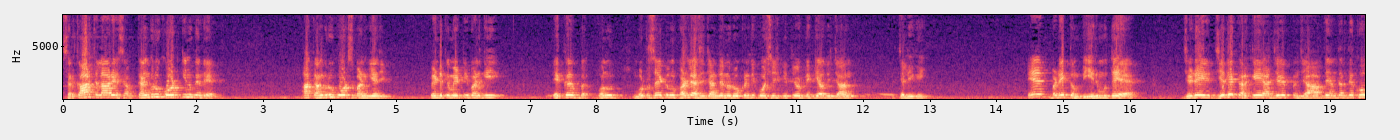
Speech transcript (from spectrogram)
ਸਰਕਾਰ ਚਲਾ ਰਹੇ ਸਭ। ਕੰਗਰੂ ਕੋਰਟ ਕਿਹਨੂੰ ਕਹਿੰਦੇ ਆ? ਆ ਕੰਗਰੂ ਕੋਰਟਸ ਬਣ ਗਈਆਂ ਜੀ। ਪਿੰਡ ਕਮੇਟੀ ਬਣ ਗਈ। ਇੱਕ ਉਹਨੂੰ ਮੋਟਰਸਾਈਕਲ ਨੂੰ ਫੜ ਲਿਆ ਸੀ, ਜਾਂਦੇ ਨੂੰ ਰੋਕਣ ਦੀ ਕੋਸ਼ਿਸ਼ ਕੀਤੀ, ਉਹ ਡਿੱਗਿਆ ਉਹਦੀ ਜਾਨ ਚਲੀ ਗਈ। ਇਹ ਬੜੇ ਗੰਭੀਰ ਮੁੱਦੇ ਹੈ ਜਿਹੜੇ ਜਿਹਦੇ ਕਰਕੇ ਅੱਜ ਪੰਜਾਬ ਦੇ ਅੰਦਰ ਦੇਖੋ,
